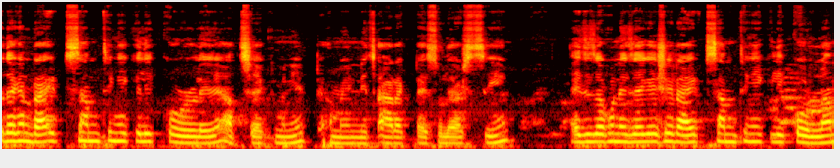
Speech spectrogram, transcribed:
তো দেখেন রাইট সামথিংয়ে ক্লিক করলে আচ্ছা এক মিনিট আমি নিচে আর একটাই চলে আসছি। এই যে যখন এই জায়গায় এসে রাইট সামথিংয়ে ক্লিক করলাম,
